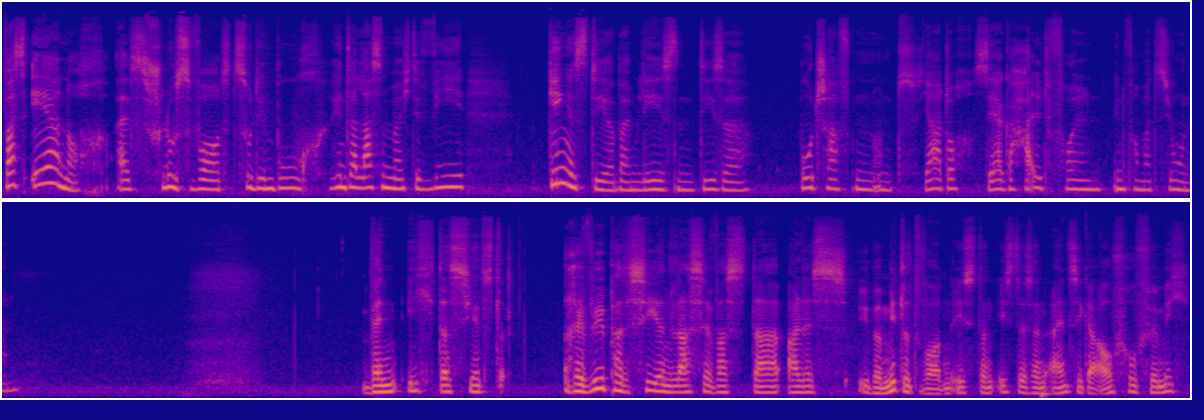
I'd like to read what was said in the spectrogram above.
was er noch als Schlusswort zu dem Buch hinterlassen möchte, wie ging es dir beim Lesen dieser Botschaften und ja doch sehr gehaltvollen Informationen? Wenn ich das jetzt Revue passieren lasse, was da alles übermittelt worden ist, dann ist es ein einziger Aufruf für mich,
